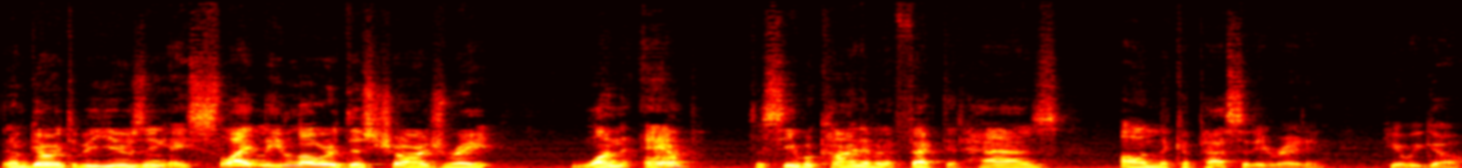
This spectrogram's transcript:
and I'm going to be using a slightly lower discharge rate, 1 amp, to see what kind of an effect it has on the capacity rating. Here we go.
